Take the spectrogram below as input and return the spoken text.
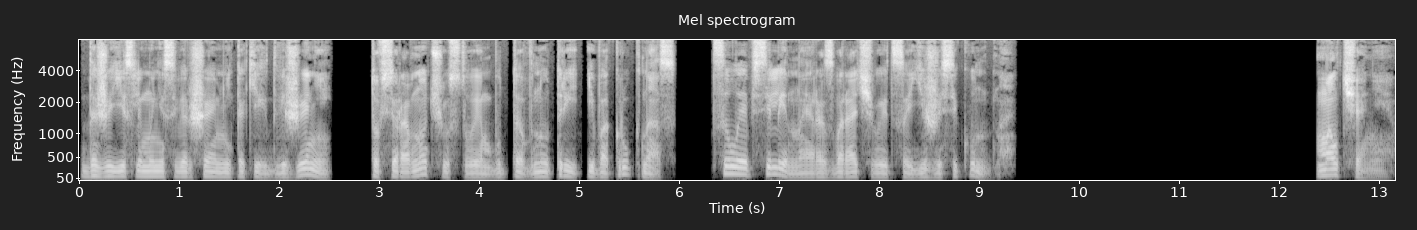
Даже если мы не совершаем никаких движений, то все равно чувствуем, будто внутри и вокруг нас целая вселенная разворачивается ежесекундно. Молчание.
